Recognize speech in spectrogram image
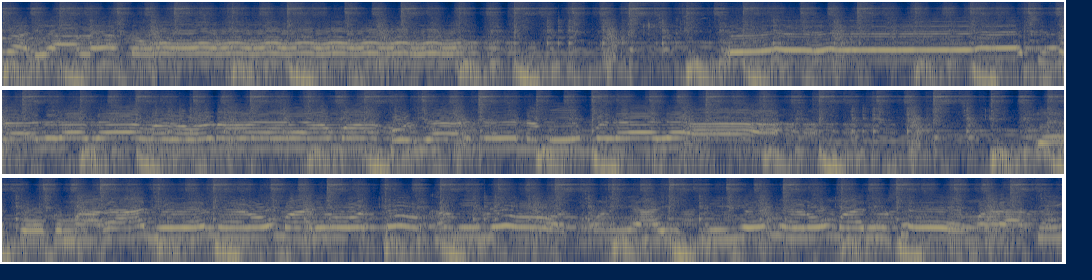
ઘડિયાળ તો નમી પડાયા. કે કોક મારા જેવે મેળો માર્યો તો ખમી લ્યો પણ આ સ્ત્રીએ મેળો માર્યું છે, મારાથી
